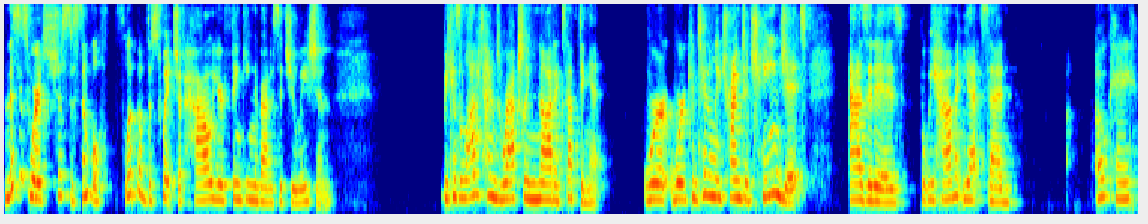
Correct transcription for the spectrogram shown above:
And this is where it's just a simple flip of the switch of how you're thinking about a situation. Because a lot of times we're actually not accepting it. We're we're continually trying to change it as it is, but we haven't yet said, okay,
